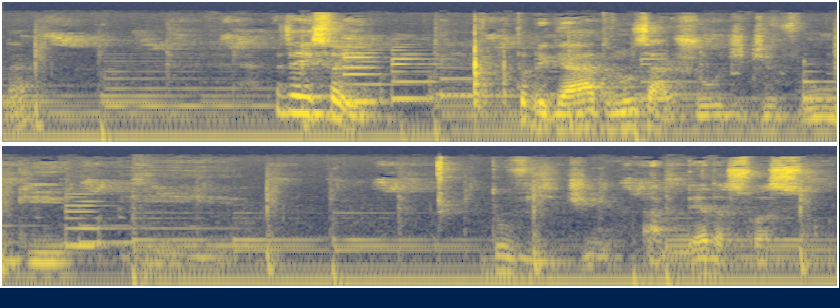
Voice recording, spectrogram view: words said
né? Mas é isso aí. Muito obrigado, nos ajude, divulgue e duvide até da sua sombra.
